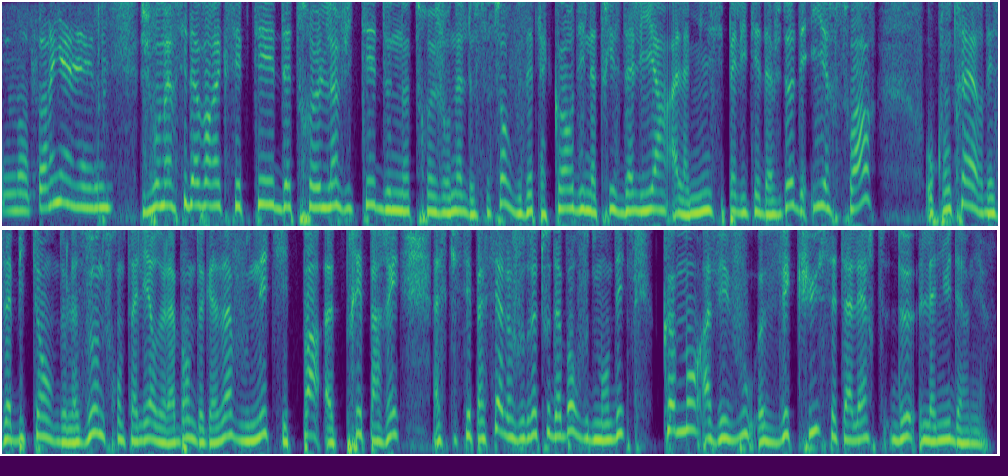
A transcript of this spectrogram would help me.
Bonsoir Yael. Je vous remercie d'avoir accepté d'être l'invité de notre journal de ce soir. Vous êtes la coordinatrice d'Alia à la municipalité d'Ashdod et hier soir, au contraire des habitants de la zone frontalière de la bande de Gaza, vous n'étiez pas euh, préparé à ce qui s'est passé. Alors je voudrais tout d'abord vous demander comment avez-vous euh, vécu cette alerte de la nuit dernière?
